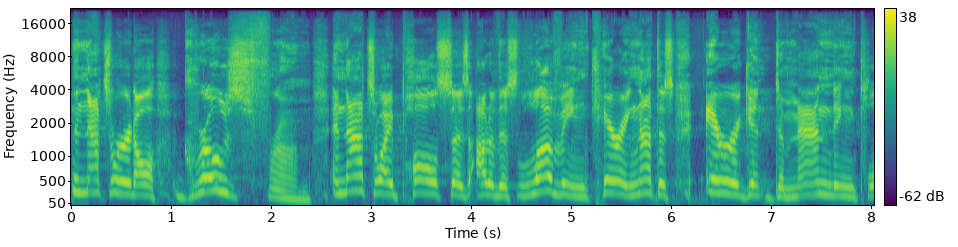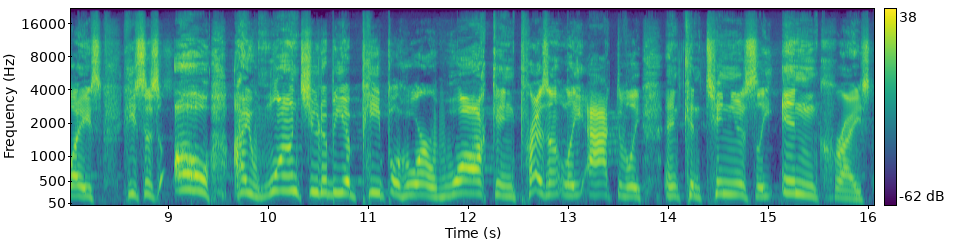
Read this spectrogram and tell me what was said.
And that's where it all grows from. And that's why Paul says, out of this loving, caring, not this arrogant, demanding place, he says, Oh, I want you to be a people who are walking presently, actively, and continuously in Christ.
